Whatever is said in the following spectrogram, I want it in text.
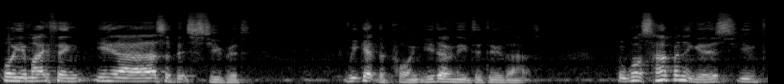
Or you might think, yeah, that's a bit stupid. We get the point, you don't need to do that. But what's happening is you've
